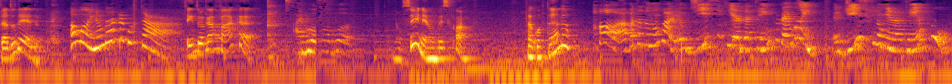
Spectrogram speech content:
Tá do dedo. Ô, mãe, não dá pra cortar. Tem que trocar a faca? Ai, boa, boa, boa. Não sei, né? Vamos ver se corta. Tá cortando? Ó, a batata não vale. Eu disse que ia dar tempo, né, mãe? Eu disse que não ia dar tempo.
